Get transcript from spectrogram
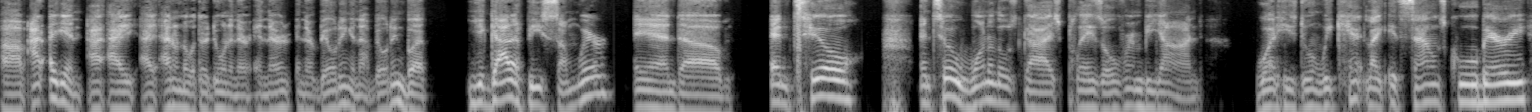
Um, I, again, I, I, I don't know what they're doing in their, in their, in their building, in that building, but you gotta be somewhere. And um, until until one of those guys plays over and beyond what he's doing, we can't like it sounds cool, Barry.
